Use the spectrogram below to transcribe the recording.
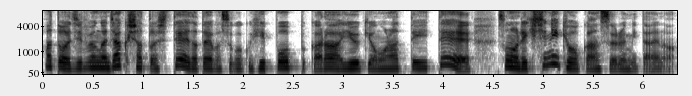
あとは自分が弱者として例えばすごくヒップホップから勇気をもらっていてその歴史に共感するみたいな。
